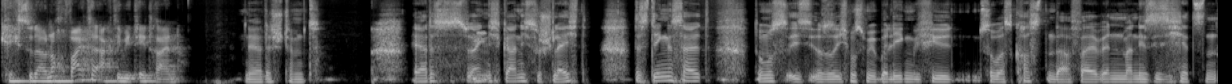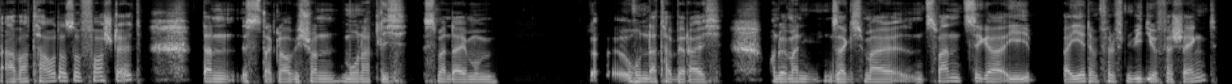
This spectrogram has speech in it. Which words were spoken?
kriegst du da noch weiter Aktivität rein. Ja, das stimmt. Ja, das ist eigentlich gar nicht so schlecht. Das Ding ist halt, du musst, ich, also ich muss mir überlegen, wie viel sowas kosten darf, weil wenn man sich jetzt einen Avatar oder so vorstellt, dann ist da glaube ich schon monatlich ist man da im hunderter Bereich. Und wenn man, sag ich mal, ein Zwanziger bei jedem fünften Video verschenkt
